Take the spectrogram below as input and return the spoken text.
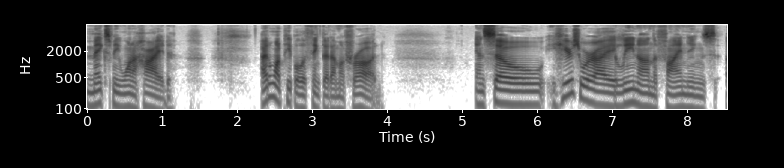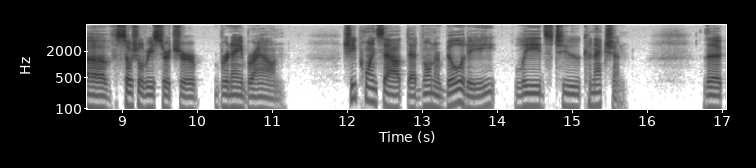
makes me want to hide. I don't want people to think that I'm a fraud. And so here's where I lean on the findings of social researcher Brené Brown. She points out that vulnerability leads to connection. The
